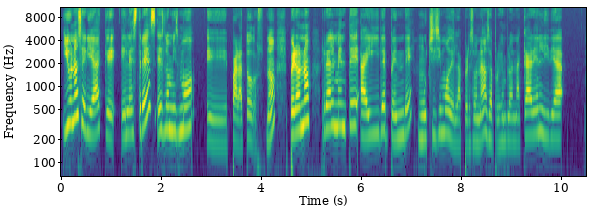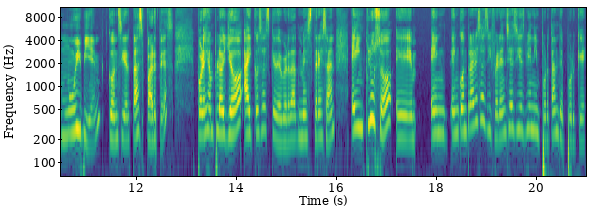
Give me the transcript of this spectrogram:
Y uno sería que el estrés es lo mismo eh, para todos, ¿no? Pero no, realmente ahí depende muchísimo de la persona. O sea, por ejemplo, Ana Karen lidia muy bien con ciertas partes. Por ejemplo, yo hay cosas que de verdad me estresan e incluso eh, en, encontrar esas diferencias sí es bien importante porque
